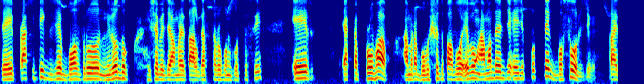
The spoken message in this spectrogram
যে এই প্রাকৃতিক যে বজ্র নিরোধক হিসেবে যে আমরা তাল গাছটা রোপণ করতেছি এর একটা প্রভাব আমরা ভবিষ্যতে পাবো এবং আমাদের যে এই যে প্রত্যেক বছর যে প্রায়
